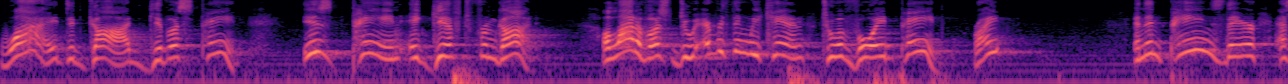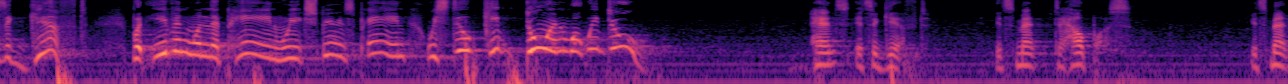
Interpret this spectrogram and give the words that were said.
Why did God give us pain? Is pain a gift from God? A lot of us do everything we can to avoid pain, right? And then pain's there as a gift. But even when the pain, we experience pain, we still keep doing what we do. Hence, it's a gift. It's meant to help us, it's meant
